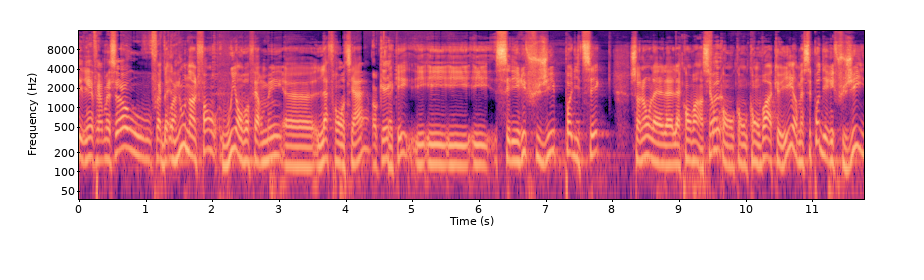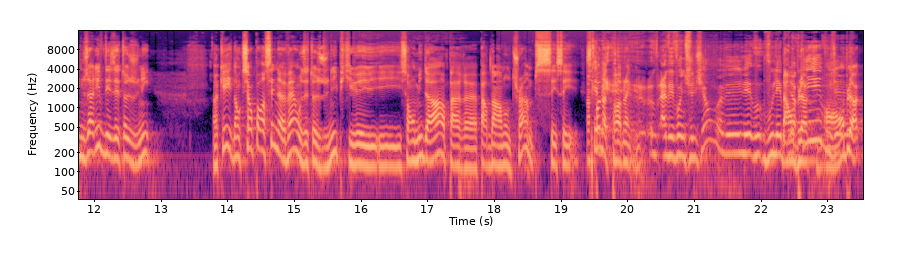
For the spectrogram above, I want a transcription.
hey, viens fermer ça ou vous faites Ben, quoi? nous, dans le fond, oui, on va fermer euh, la frontière. OK. Et, et- et- et c'est les réfugiés politiques, selon la, la- la convention, qu'on va accueillir, mais c'est pas des réfugiés. Ils nous arrivent des États-Unis. OK? Donc, si on passait 9 ans aux États-Unis puis qu'ils ils sont mis dehors par, euh, par Donald Trump, c'est c'est- c'est OK, pas notre problème. euh, Avez-vous une solution? Vous, les Ben, on bloque. bloquez? vous- On, on bloque.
